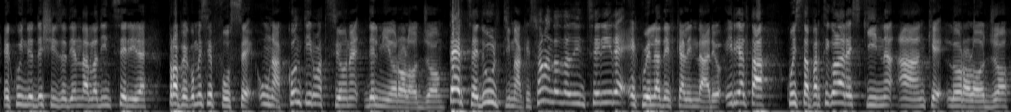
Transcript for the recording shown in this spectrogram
e quindi ho deciso di andarlo ad inserire proprio come se fosse una continuazione del mio orologio. Terza ed ultima che sono andato ad inserire è quella del calendario. In realtà questa particolare skin ha anche l'orologio.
